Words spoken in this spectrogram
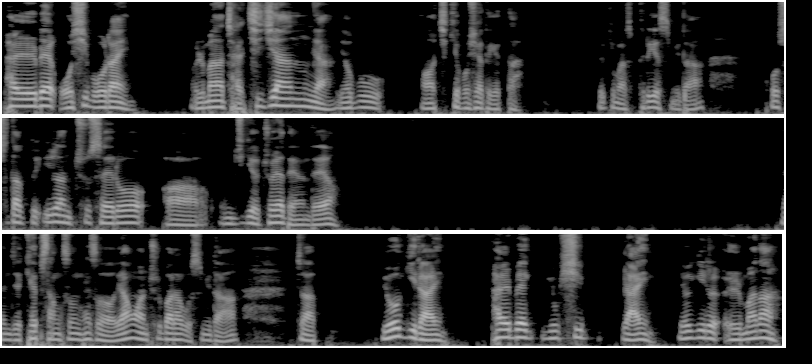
855 라인 얼마나 잘 지지하느냐 여부 어, 지켜보셔야 되겠다 이렇게 말씀드리겠습니다. 코스닥도 이런 추세로 어, 움직여 줘야 되는데요. 현재 갭 상승해서 양호한 출발하고 있습니다. 자, 여기 라인 860 라인 여기를 얼마나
